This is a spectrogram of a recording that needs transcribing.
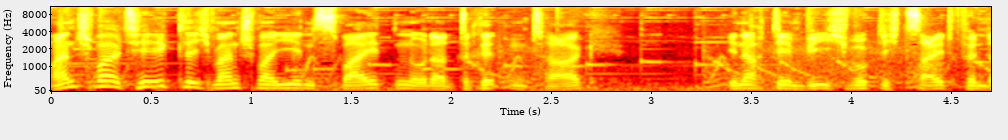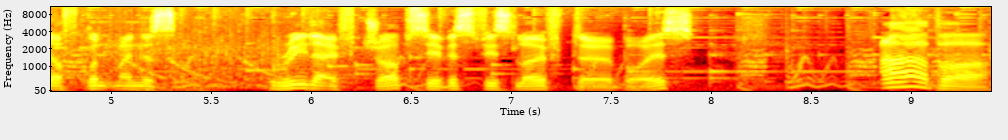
Manchmal täglich, manchmal jeden zweiten oder dritten Tag. Je nachdem, wie ich wirklich Zeit finde aufgrund meines Real-Life-Jobs. Ihr wisst, wie es läuft, äh, Boys. Aber...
